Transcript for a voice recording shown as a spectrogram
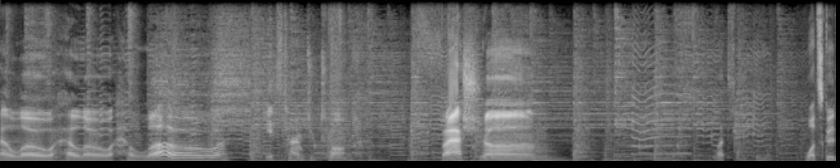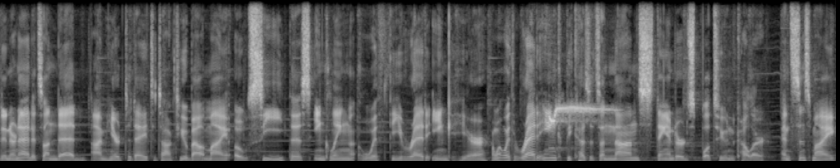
Hello, hello, hello. It's time to talk fashion. Let's begin. What's good, Internet? It's Undead. I'm here today to talk to you about my OC, this inkling with the red ink here. I went with red ink because it's a non standard Splatoon color. And since my,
